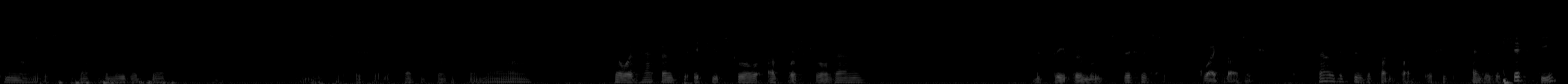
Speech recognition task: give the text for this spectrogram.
Keymon is not enabled yet. This is quite important for now. So what happens if you scroll up or scroll down? The paper moves. This is quite logic. Now this is the fun part. If you enter the shift key,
